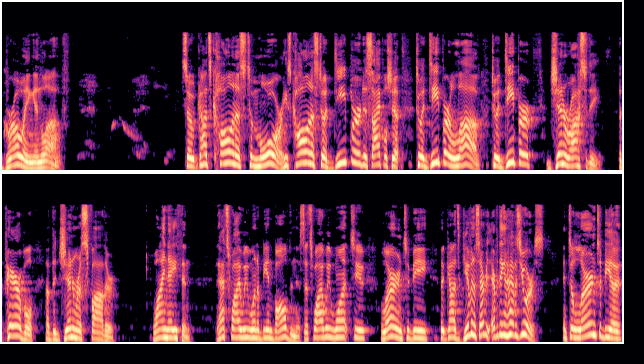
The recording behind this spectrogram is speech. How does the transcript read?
growing in love. So God's calling us to more. He's calling us to a deeper discipleship, to a deeper love, to a deeper generosity. The parable of the generous father. Why Nathan? That's why we want to be involved in this. That's why we want to learn to be that God's given us everything. Everything I have is yours. And to learn to be a,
